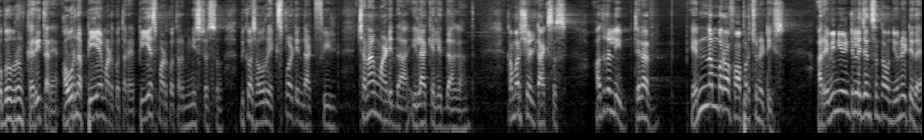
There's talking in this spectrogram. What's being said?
ಒಬ್ಬೊಬ್ಬರನ್ನ ಕರೀತಾರೆ ಅವ್ರನ್ನ ಪಿ ಎ ಮಾಡ್ಕೋತಾರೆ ಪಿ ಎಸ್ ಮಾಡ್ಕೋತಾರೆ ಮಿನಿಸ್ಟರ್ಸು ಬಿಕಾಸ್ ಅವರು ಎಕ್ಸ್ಪರ್ಟ್ ಇನ್ ದಟ್ ಫೀಲ್ಡ್ ಚೆನ್ನಾಗಿ ಮಾಡಿದ್ದ ಇಲಾಖೆಯಲ್ಲಿದ್ದಾಗ ಅಂತ ಕಮರ್ಷಿಯಲ್ ಟ್ಯಾಕ್ಸಸ್ ಅದರಲ್ಲಿ there are N number of opportunities ಆ ರೆವಿನ್ಯೂ ಇಂಟೆಲಿಜೆನ್ಸ್ ಅಂತ ಒಂದು ಯೂನಿಟ್ ಇದೆ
